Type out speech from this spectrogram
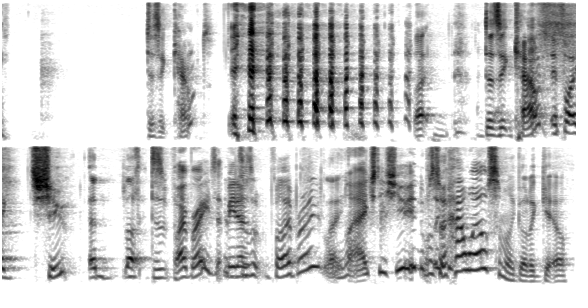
Does it count? like, does it count if I shoot and like, Does it vibrate? Does that mean does I'm it vibrate? Like, not actually shooting? I'm so like, how else am I gonna get up?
